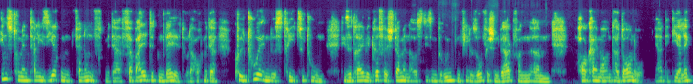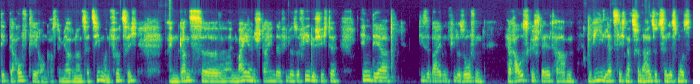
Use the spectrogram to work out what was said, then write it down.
instrumentalisierten Vernunft, mit der verwalteten Welt oder auch mit der Kulturindustrie zu tun. Diese drei Begriffe stammen aus diesem berühmten philosophischen Werk von ähm, Horkheimer und Adorno, ja, die Dialektik der Aufklärung aus dem Jahre 1947, ein ganz äh, ein Meilenstein der Philosophiegeschichte, in der diese beiden Philosophen herausgestellt haben, wie letztlich Nationalsozialismus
